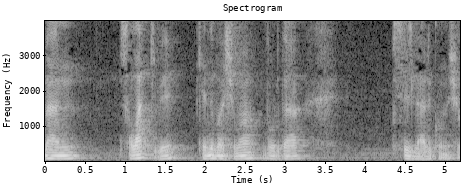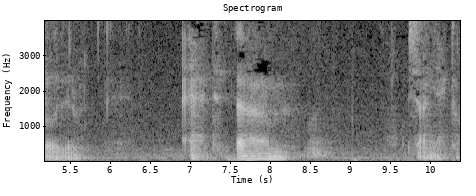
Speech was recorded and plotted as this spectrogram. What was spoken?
ben salak gibi kendi başıma burada sizlerle konuşuyor olabilirim. Evet. em, bir saniye Hector.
